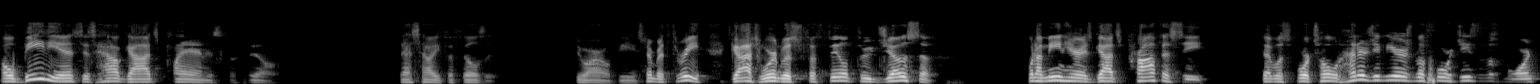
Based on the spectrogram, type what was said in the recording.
Obedience is how God's plan is fulfilled. That's how He fulfills it through our obedience. Number three, God's word was fulfilled through Joseph. What I mean here is God's prophecy that was foretold hundreds of years before Jesus was born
